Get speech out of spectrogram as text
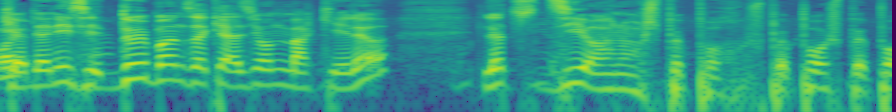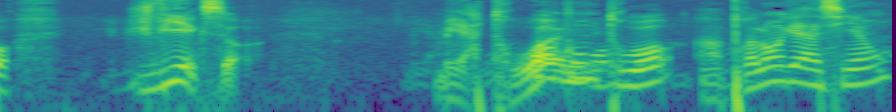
Qui a donné ces deux bonnes occasions de marquer là. Là, tu te dis, oh non, je peux pas, je peux pas, je peux pas. Je vis avec ça. Mais à 3 Ouais, contre mais- 3, en prolongation,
